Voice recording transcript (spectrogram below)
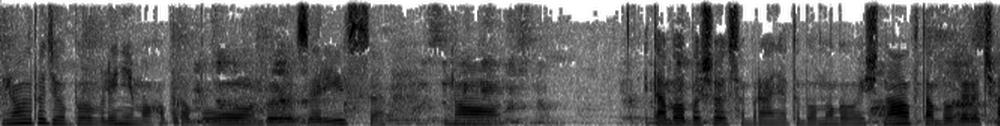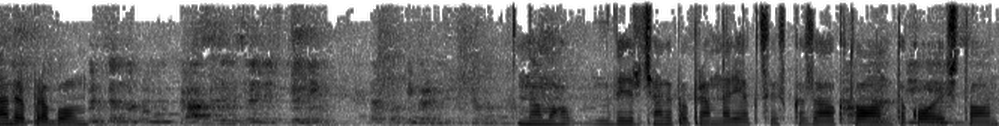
И он вроде был в линии Махапрабху, он был из Ариса, но и там было большое собрание, там было много вайшнав, там был Вирачандра Прабhu. Но Вирачандра прям на лекции сказал, кто он такой, что он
